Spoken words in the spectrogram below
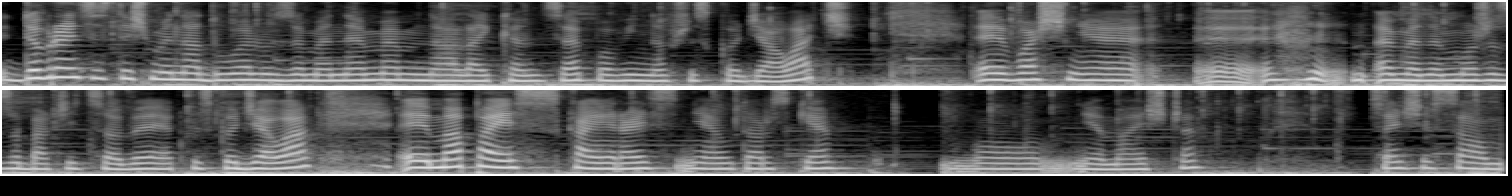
Dobra, więc jesteśmy na duelu z Eminemem na Lajkence, powinno wszystko działać. E, właśnie e, Eminem może zobaczyć sobie, jak wszystko działa. E, mapa jest Skyrise, nie autorskie, bo nie ma jeszcze. W sensie są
